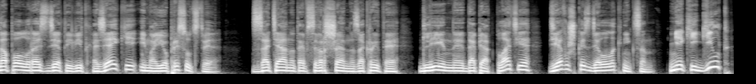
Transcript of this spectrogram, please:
на полураздетый вид хозяйки и мое присутствие. Затянутая в совершенно закрытое, длинное до пят платье, девушка сделала Книксон. «Некий гилд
